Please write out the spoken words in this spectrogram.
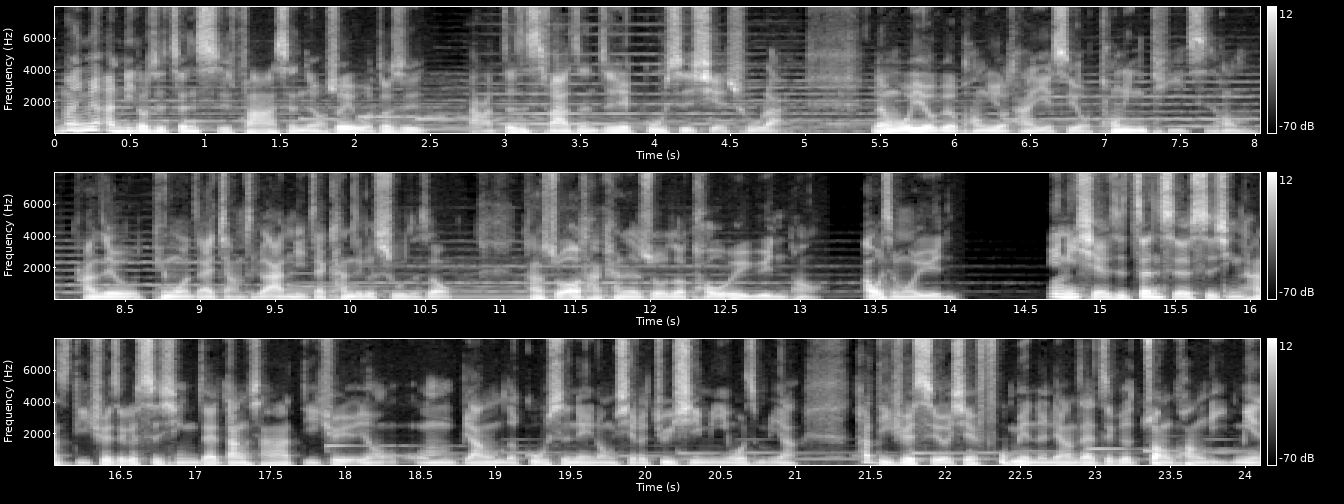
那因为案例都是真实发生的，所以我都是把真实发生这些故事写出来。那我有个朋友，他也是有通灵体质哦，他就听我在讲这个案例，在看这个书的时候，他说：“哦，他看的时候头会晕哦。啊，为什么会晕？因为你写的是真实的事情，他是的确这个事情在当下，他的确有我们比方我们的故事内容写的巨细迷或怎么样，他的确是有一些负面能量在这个状况里面，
